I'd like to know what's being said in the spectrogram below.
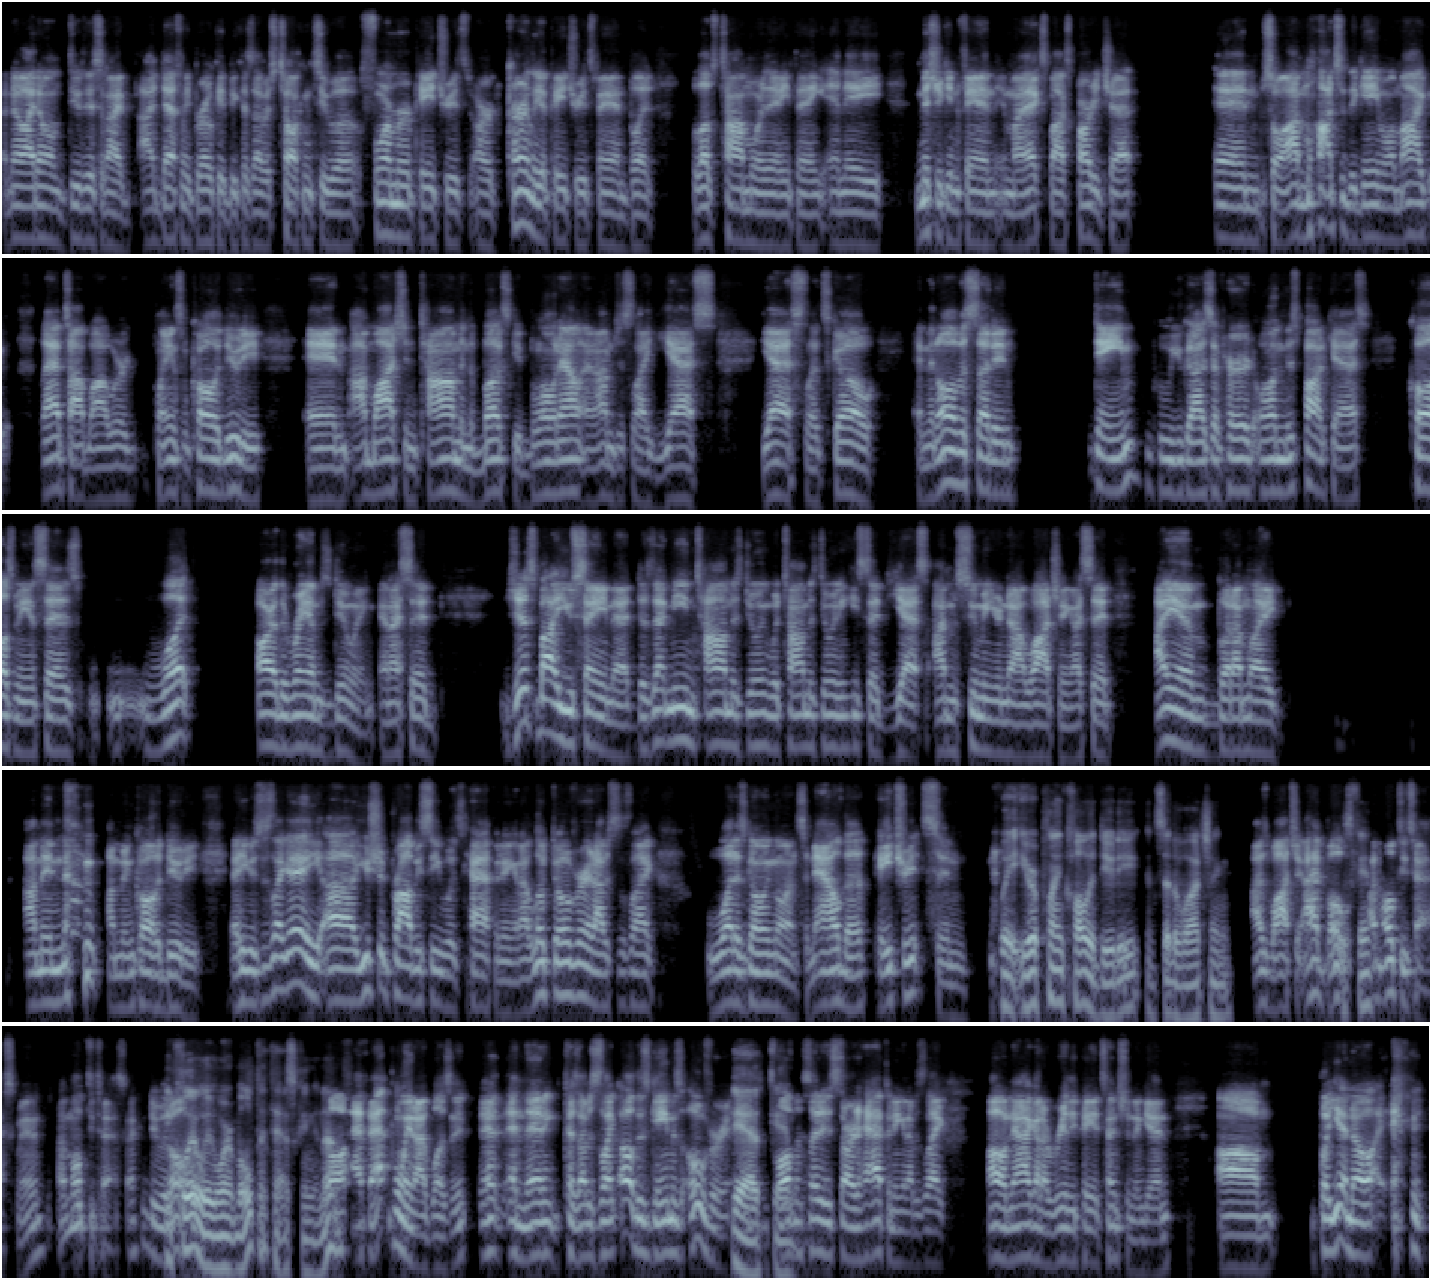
I know I don't do this, and I I definitely broke it because I was talking to a former Patriots or currently a Patriots fan, but loves Tom more than anything, and a Michigan fan in my Xbox party chat. And so I'm watching the game on my laptop while we're playing some Call of Duty, and I'm watching Tom and the Bucks get blown out, and I'm just like, yes, yes, let's go. And then all of a sudden, Dame, who you guys have heard on this podcast, calls me and says, What are the Rams doing? And I said, Just by you saying that, does that mean Tom is doing what Tom is doing? He said, Yes. I'm assuming you're not watching. I said, I am, but I'm like, I'm in I'm in Call of Duty. And he was just like, Hey, uh, you should probably see what's happening. And I looked over and I was just like, What is going on? So now the Patriots and Wait, you were playing Call of Duty instead of watching. I was watching. I had both. I multitask, man. I multitask. I can do it You all. clearly weren't multitasking enough. Well, at that point, I wasn't, and, and then because I was like, "Oh, this game is over." And Yeah, all of a sudden it started happening, and I was like, "Oh, now I got to really pay attention again." Um, but yeah, no. I,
